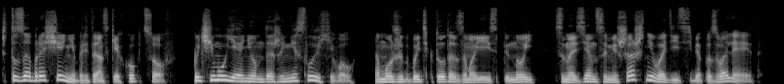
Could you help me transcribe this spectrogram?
что за обращение британских купцов? Почему я о нем даже не слыхивал? А может быть, кто-то за моей спиной с иноземцами шашни водить себе позволяет?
